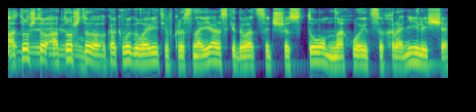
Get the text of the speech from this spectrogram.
А то, что, а то, что, как вы говорите, в Красноярске 26-м находится хранилище,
